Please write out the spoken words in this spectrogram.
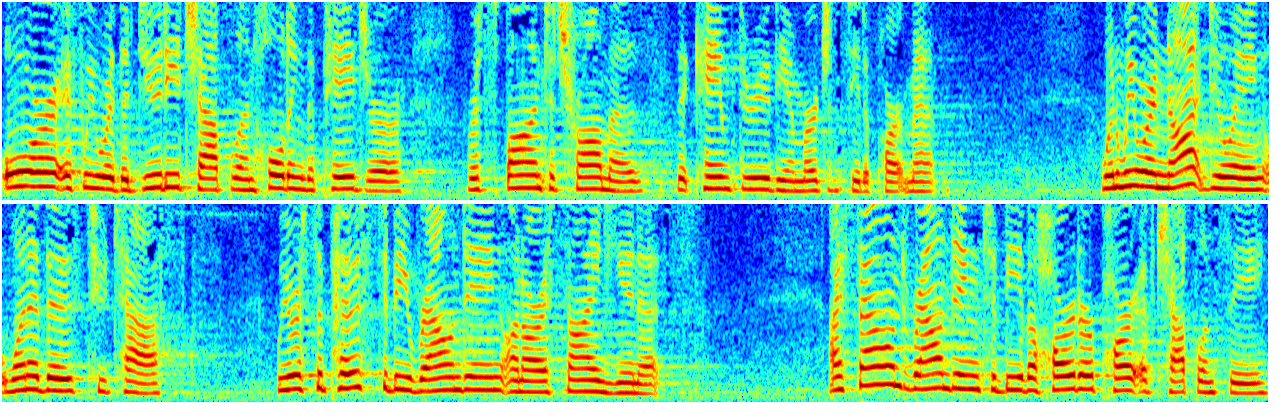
or, if we were the duty chaplain holding the pager, respond to traumas that came through the emergency department. When we were not doing one of those two tasks, we were supposed to be rounding on our assigned units. I found rounding to be the harder part of chaplaincy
